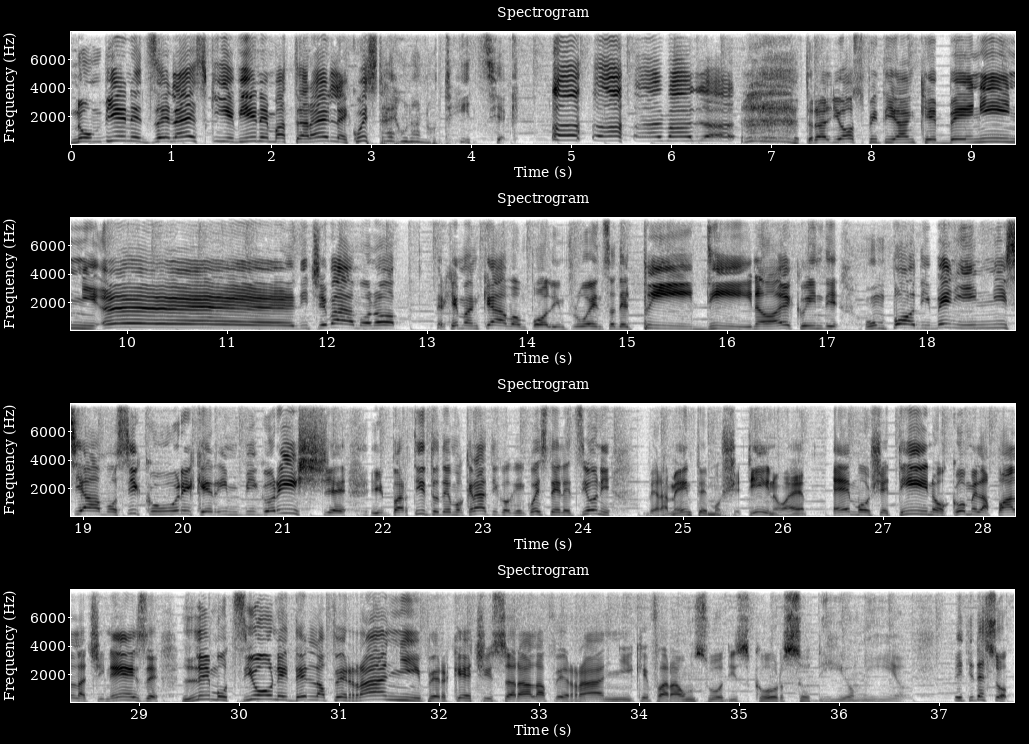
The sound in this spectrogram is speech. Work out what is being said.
non viene Zelensky e viene Mattarella e questa è una notizia che... Tra gli ospiti anche Benigni. Eh, dicevamo, no? Perché mancava un po' l'influenza del PD, no? E quindi un po' di Benigni siamo sicuri che rinvigorisce il Partito Democratico che in queste elezioni veramente è moscettino, eh? È moscettino come la palla cinese, l'emozione della Ferragni, perché ci sarà la Ferragni che farà un suo discorso, Dio mio. Vedi, adesso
